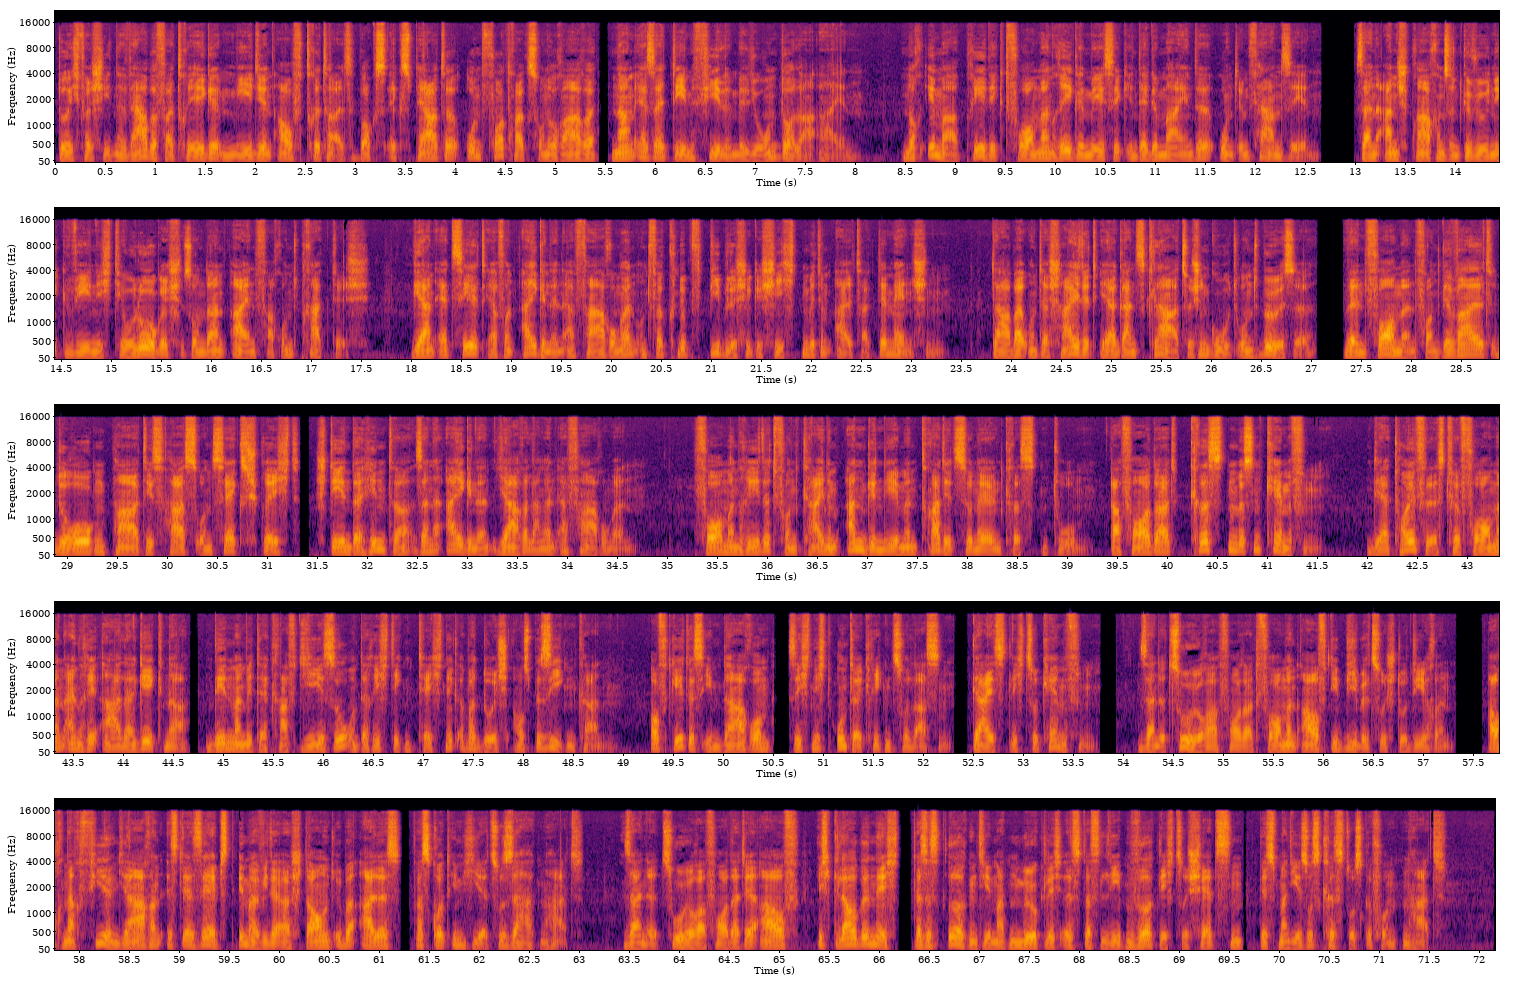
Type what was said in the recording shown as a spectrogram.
Durch verschiedene Werbeverträge, Medienauftritte als Boxexperte und Vortragshonorare nahm er seitdem viele Millionen Dollar ein. Noch immer predigt Foreman regelmäßig in der Gemeinde und im Fernsehen. Seine Ansprachen sind gewöhnlich wenig theologisch, sondern einfach und praktisch. Gern erzählt er von eigenen Erfahrungen und verknüpft biblische Geschichten mit dem Alltag der Menschen. Dabei unterscheidet er ganz klar zwischen Gut und Böse, wenn Forman von Gewalt, Drogen, Partys, Hass und Sex spricht, stehen dahinter seine eigenen jahrelangen Erfahrungen. Forman redet von keinem angenehmen traditionellen Christentum. Er fordert, Christen müssen kämpfen. Der Teufel ist für Forman ein realer Gegner, den man mit der Kraft Jesu und der richtigen Technik aber durchaus besiegen kann. Oft geht es ihm darum, sich nicht unterkriegen zu lassen, geistlich zu kämpfen. Seine Zuhörer fordert Forman auf, die Bibel zu studieren. Auch nach vielen Jahren ist er selbst immer wieder erstaunt über alles, was Gott ihm hier zu sagen hat. Seine Zuhörer fordert er auf, ich glaube nicht, dass es irgendjemandem möglich ist, das Leben wirklich zu schätzen, bis man Jesus Christus gefunden hat.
